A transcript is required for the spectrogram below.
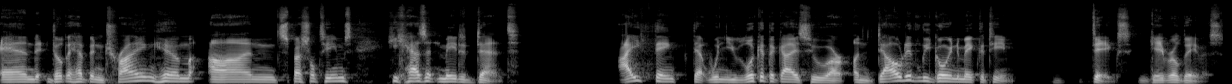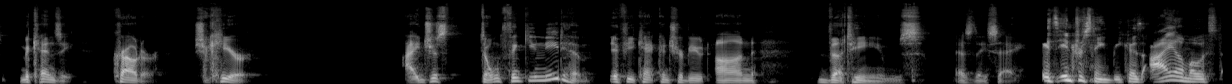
And though they have been trying him on special teams, he hasn't made a dent. I think that when you look at the guys who are undoubtedly going to make the team, Diggs, Gabriel Davis, McKenzie, Crowder, Shakir, I just don't think you need him if he can't contribute on the teams, as they say. It's interesting because I almost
